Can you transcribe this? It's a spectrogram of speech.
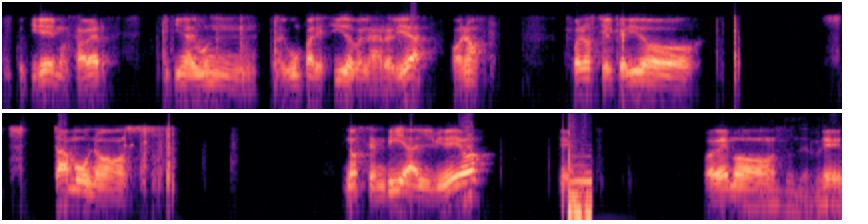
discutiremos a ver si tiene algún, algún parecido con la realidad o no. Bueno, si el querido Samu nos, nos envía el video, podemos eh,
